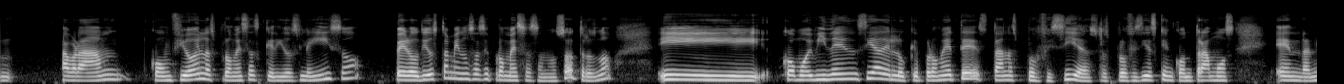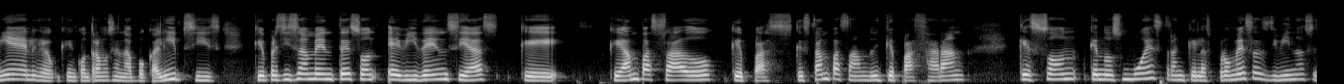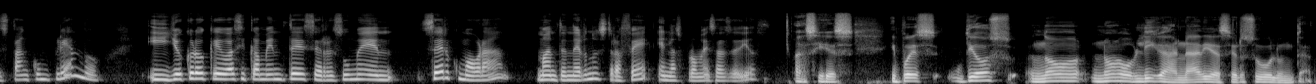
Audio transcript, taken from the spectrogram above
Abraham confió en las promesas que Dios le hizo pero Dios también nos hace promesas a nosotros, ¿no? Y como evidencia de lo que promete están las profecías, las profecías que encontramos en Daniel, que encontramos en Apocalipsis, que precisamente son evidencias que, que han pasado, que, pas, que están pasando y que pasarán, que son, que nos muestran que las promesas divinas se están cumpliendo. Y yo creo que básicamente se resume en ser como Abraham, mantener nuestra fe en las promesas de Dios. Así es. Y pues Dios no, no obliga a nadie a hacer su voluntad,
